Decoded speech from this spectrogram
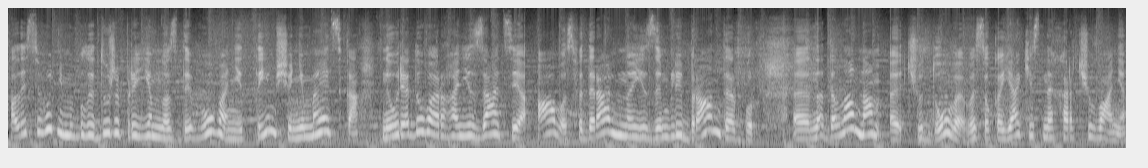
Але сьогодні ми були дуже приємно здивовані тим, що німецька неурядова організація АВО з федеральної землі Брандербург е, надала нам е, чудове високоякісне харчування.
